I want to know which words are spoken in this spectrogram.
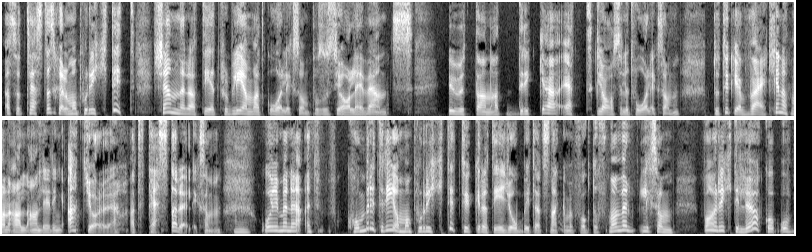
alltså, testa sig själv. Om man på riktigt känner att det är ett problem att gå liksom, på sociala events utan att dricka ett glas eller två, liksom, då tycker jag verkligen att man har all anledning att göra det. Att testa det. Liksom. Och jag menar, kommer det till det, om man på riktigt tycker att det är jobbigt att snacka med folk, då får man väl liksom vara en riktig lök och, och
